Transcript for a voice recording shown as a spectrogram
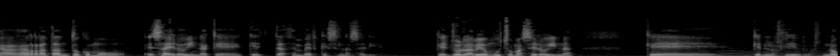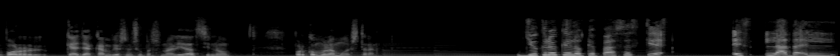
agarra tanto como esa heroína que, que te hacen ver que es en la serie. Que yo la veo mucho más heroína que, que en los libros. No por que haya cambios en su personalidad, sino por cómo la muestran. Yo creo que lo que pasa es que es la, el-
